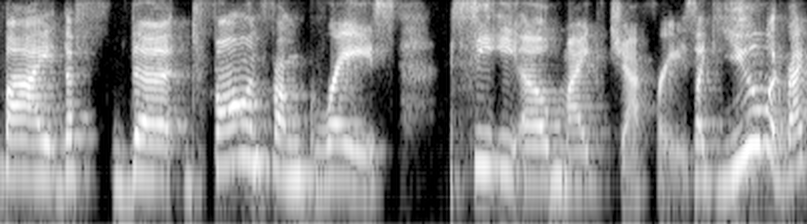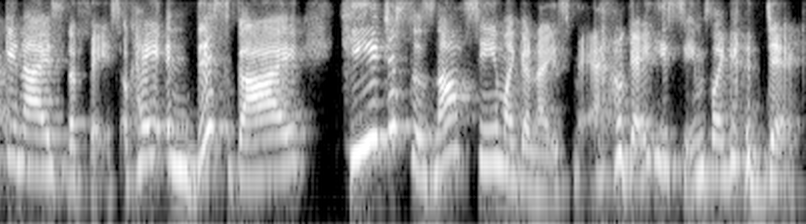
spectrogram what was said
by the the fallen from grace CEO Mike Jeffries. Like you would recognize the face, okay? And this guy, he just does not seem like a nice man, okay? He seems like a dick.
